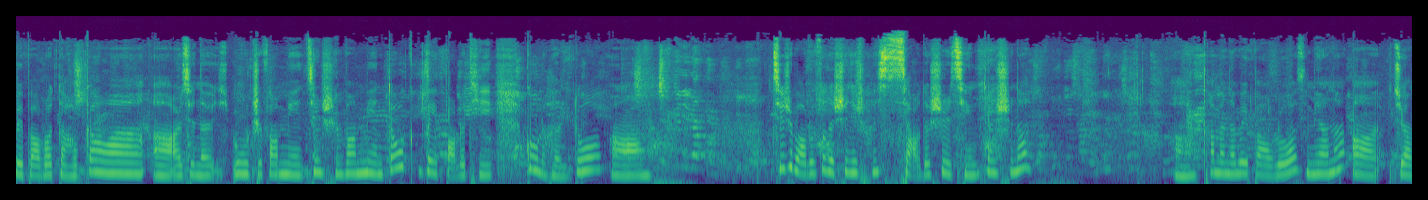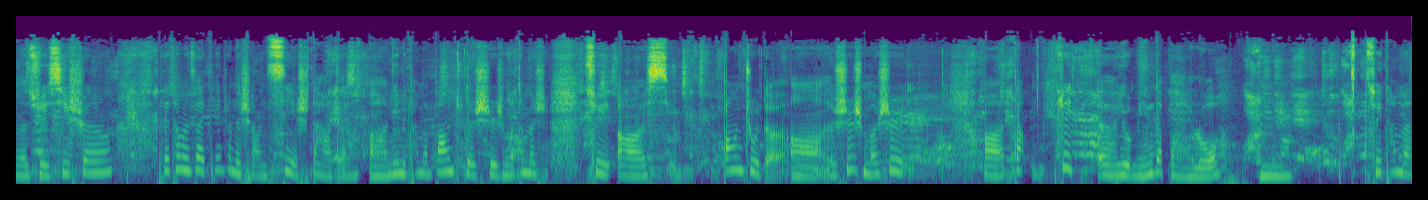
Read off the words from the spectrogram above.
为保罗祷告啊啊，而且呢，物质方面、精神方面都为保罗提供了很多啊。其实保罗做的事情是很小的事情，但是呢。啊，他们呢为保罗怎么样呢？啊，这样的去牺牲，所以他们在天上的赏赐也是大的啊，因为他们帮助的是什么？他们是去啊帮助的啊是什么？是啊当最呃有名的保罗，嗯。所以他们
